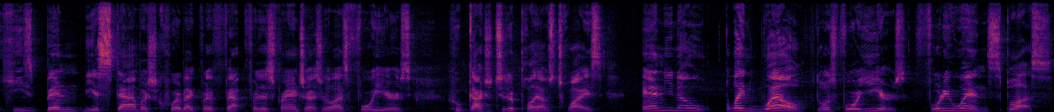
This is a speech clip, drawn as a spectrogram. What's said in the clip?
He's been the established quarterback for, the, for this franchise for the last four years who got you to the playoffs twice and, you know, played well those four years 40 wins plus.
